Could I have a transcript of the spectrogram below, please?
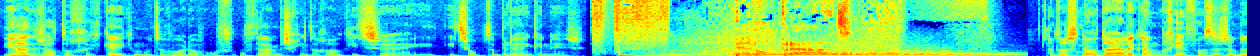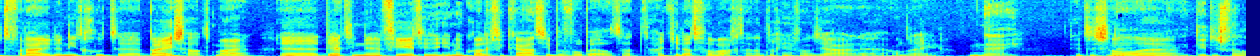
ja, er zal toch gekeken moeten worden of, of, of daar misschien toch ook iets, iets op te bedenken is. Perlpraat. Het was snel duidelijk aan het begin van het seizoen dat Ferrari er niet goed uh, bij zat. Maar uh, 13e en 14e in een kwalificatie bijvoorbeeld. Had, had je dat verwacht aan het begin van het jaar, uh, André? Nee. Dit is nee, al nee. dit is wel,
